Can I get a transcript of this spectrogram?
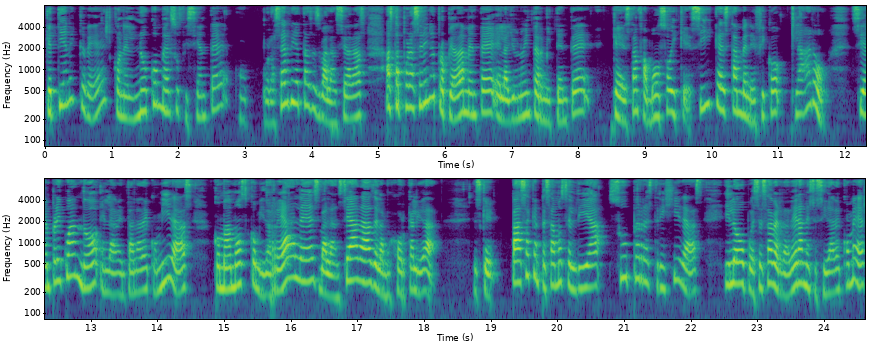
que tiene que ver con el no comer suficiente o por hacer dietas desbalanceadas, hasta por hacer inapropiadamente el ayuno intermitente que es tan famoso y que sí que es tan benéfico, claro, siempre y cuando en la ventana de comidas comamos comidas reales, balanceadas, de la mejor calidad. Es que Pasa que empezamos el día súper restringidas y luego pues esa verdadera necesidad de comer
